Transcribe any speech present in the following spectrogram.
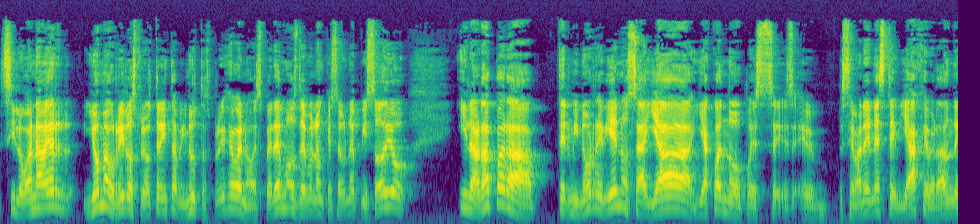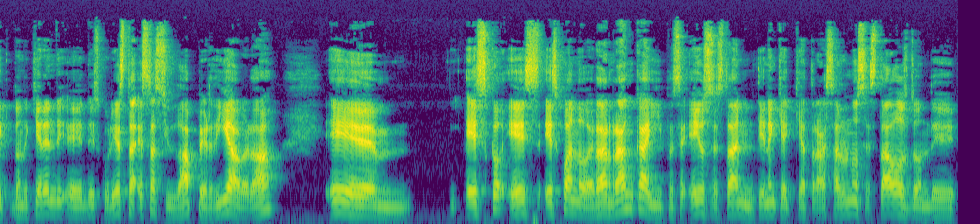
si lo van a ver, yo me aburrí los primeros 30 minutos, pero dije, bueno, esperemos, démoslo aunque sea un episodio. Y la verdad, para, terminó re bien, o sea, ya, ya cuando pues se, eh, van en este viaje, ¿verdad? Donde, donde quieren eh, descubrir esta, esta ciudad perdida, ¿verdad? Eh, es, es, es, cuando ¿verdad? arranca y pues ellos están, tienen que, que atravesar unos estados donde,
